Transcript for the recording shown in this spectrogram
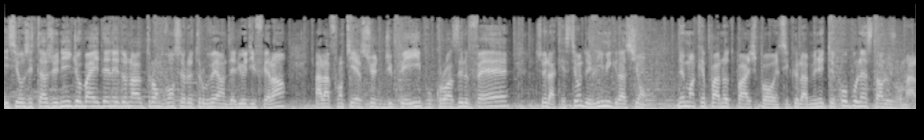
Ici aux États-Unis, Joe Biden et Donald Trump vont se retrouver en des lieux différents à la frontière sud du pays pour croiser le fer sur la question de l'immigration. Ne manquez pas notre page sport ainsi que la Minute Éco pour l'instant le journal.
